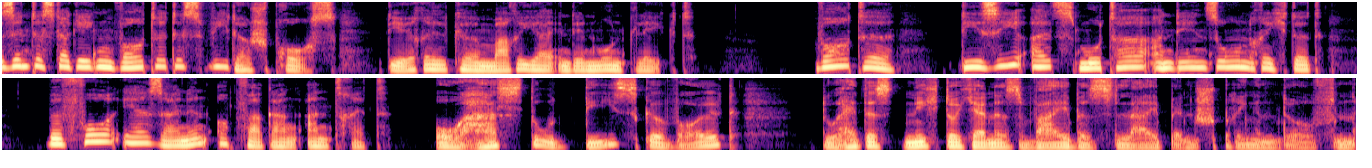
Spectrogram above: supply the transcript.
sind es dagegen Worte des Widerspruchs, die Rilke Maria in den Mund legt. Worte, die sie als Mutter an den Sohn richtet, bevor er seinen Opfergang antritt. O hast du dies gewollt, du hättest nicht durch eines Weibes Leib entspringen dürfen.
